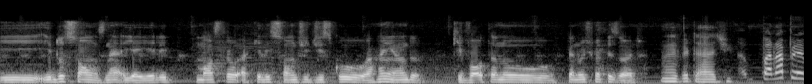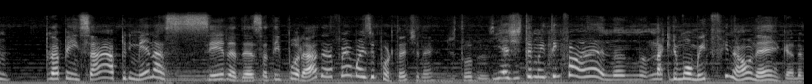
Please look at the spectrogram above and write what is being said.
e, e dos sons, né? E aí ele mostra aquele som de disco arranhando que volta no penúltimo episódio. É verdade. Parar pra, pra pensar, a primeira cera dessa temporada foi a mais importante, né? De todas. E a gente também tem que falar, né, na- na- naquele momento final, né, cara?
